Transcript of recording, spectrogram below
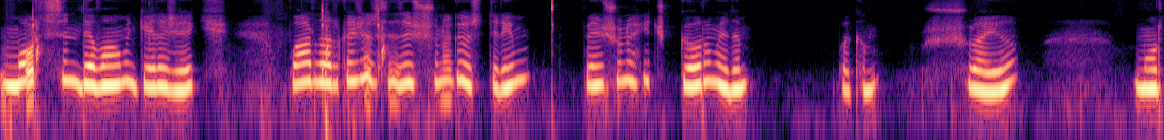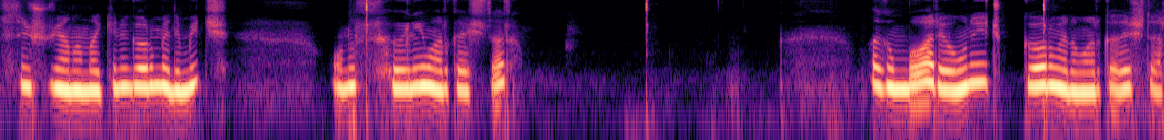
Mortis'in devamı gelecek. Bu arada arkadaşlar size şunu göstereyim. Ben şunu hiç görmedim. Bakın şurayı. Mortis'in şu yanındakini görmedim hiç. Onu söyleyeyim arkadaşlar. Bakın bu var ya onu hiç görmedim arkadaşlar.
